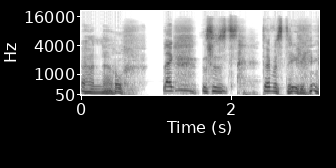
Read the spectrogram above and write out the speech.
Oh no, Like, this is devastating.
